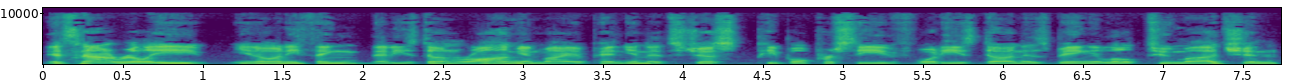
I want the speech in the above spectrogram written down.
it's not really, you know, anything that he's done wrong, in my opinion. It's just people perceive what he's done as being a little too much, and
